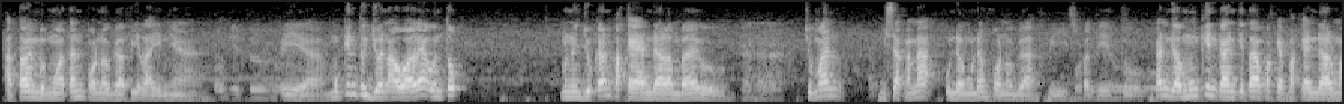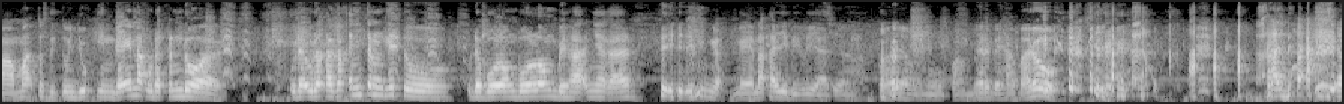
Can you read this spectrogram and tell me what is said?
atau yang bermuatan pornografi lainnya. Oh gitu. Iya, mungkin tujuan awalnya untuk menunjukkan pakaian dalam baru. Heeh. Cuman bisa kena undang-undang pornografi seperti gitu. itu. Kan nggak mungkin kan kita pakai pakaian dalam mama terus ditunjukin, nggak enak udah kendor. Udah udah kagak kenceng gitu. Udah bolong-bolong BH-nya kan. Jadi nggak nggak enak aja dilihat. Siapa yang mau pamer BH baru? ada aja.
